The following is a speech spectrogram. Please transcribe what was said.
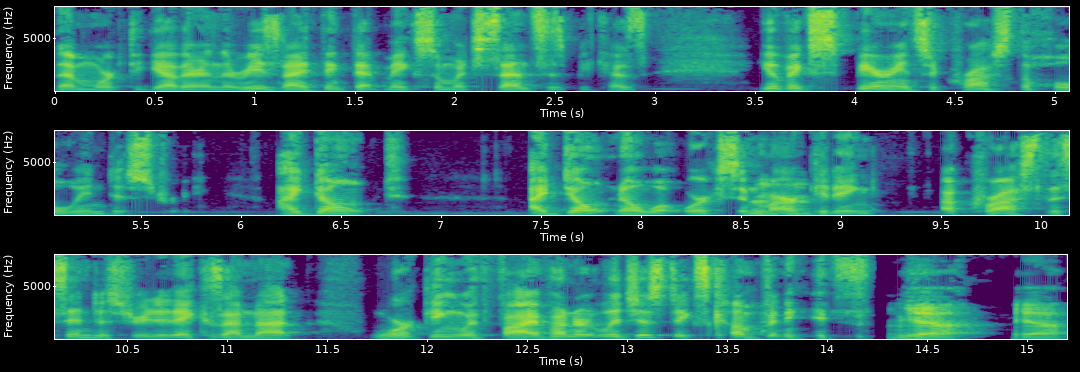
them work together. And the reason i think that makes so much sense is because you have experience across the whole industry. I don't. I don't know what works in mm-hmm. marketing across this industry today because I'm not working with 500 logistics companies. Yeah, yeah,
